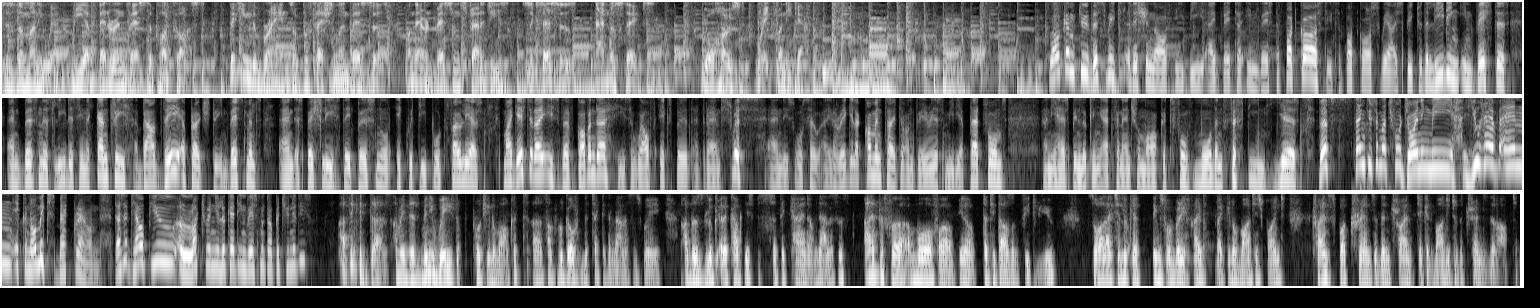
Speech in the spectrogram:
This is the Moneyweb. Be a Better Investor podcast, picking the brains of professional investors on their investment strategies, successes, and mistakes. Your host, Ryk van Welcome to this week's edition of the Be a Better Investor podcast. It's a podcast where I speak to the leading investors and business leaders in the country about their approach to investments and especially their personal equity portfolios. My guest today is Viv Govender. He's a wealth expert at Rand Swiss and is also a regular commentator on various media platforms and he has been looking at financial markets for more than 15 years. Viv, thank you so much for joining me. You have an economics background. Does it help you a lot when you look at investment opportunities? I think it does. I mean, there's many ways of approaching the market. Uh, some people go from the technical analysis way. Others look at a company-specific kind of analysis. I prefer a more of a you know thirty thousand feet view. So I like to look at things from very high, like you know, vantage point, try and spot trends, and then try and take advantage of the trends thereafter.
